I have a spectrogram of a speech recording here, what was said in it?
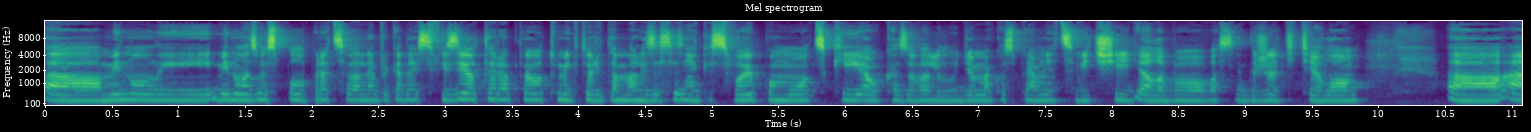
A minulý, minule sme spolupracovali napríklad aj s fyzioterapeutmi, ktorí tam mali zase nejaké svoje pomôcky a ukazovali ľuďom, ako správne cvičiť alebo vlastne držať telo a, a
